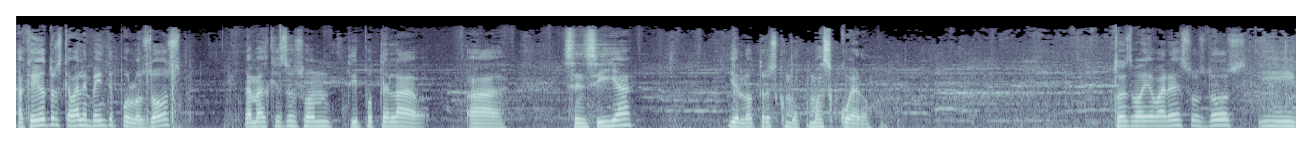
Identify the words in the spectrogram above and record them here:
Aquí hay otros que valen 20 por los dos. Nada más que estos son tipo tela ah, sencilla. Y el otro es como más cuero. Entonces voy a llevar esos dos y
